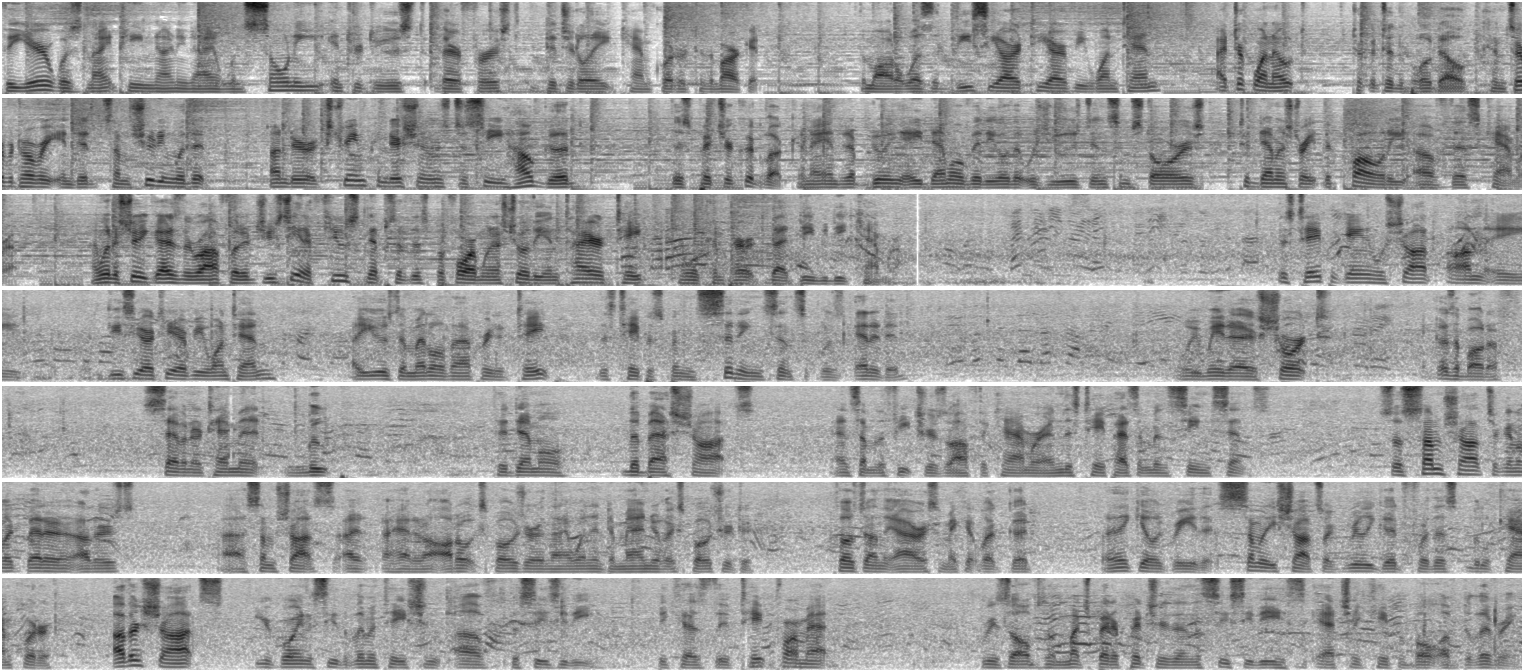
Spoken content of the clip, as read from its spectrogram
The year was 1999 when Sony introduced their first digital 8 camcorder to the market. The model was a DCR TRV 110. I took one out, took it to the Bloedel Conservatory, and did some shooting with it under extreme conditions to see how good this picture could look. And I ended up doing a demo video that was used in some stores to demonstrate the quality of this camera. I'm going to show you guys the raw footage. You've seen a few snips of this before. I'm going to show the entire tape and we'll compare it to that DVD camera. This tape again was shot on a DCR TRV 110. I used a metal evaporated tape. This tape has been sitting since it was edited. We made a short, it goes about a seven or ten minute loop to demo the best shots and some of the features off the camera, and this tape hasn't been seen since. So some shots are going to look better than others. Uh, some shots I, I, had an auto exposure and then I went into manual exposure to close down the iris and make it look good. But I think you'll agree that some of these shots look really good for this little camcorder. Other shots, you're going to see the limitation of the CCD because the tape format resolves a much better picture than the CCD is actually capable of delivering.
